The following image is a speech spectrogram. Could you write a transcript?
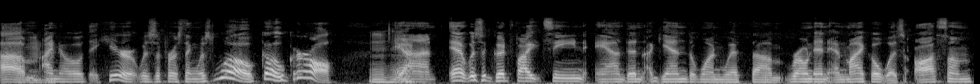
Um, I know that here it was the first thing was whoa go girl, and it was a good fight scene. And then again the one with um, Ronan and Michael was awesome.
